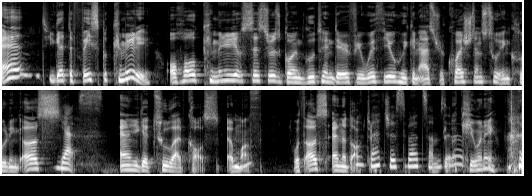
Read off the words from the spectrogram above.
And you get the Facebook community, a whole community of sisters going gluten and dairy free with you who you can ask your questions to, including us. Yes. And you get two live calls a mm-hmm. month with us and a doctor. That just about sums it up. Q&A.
